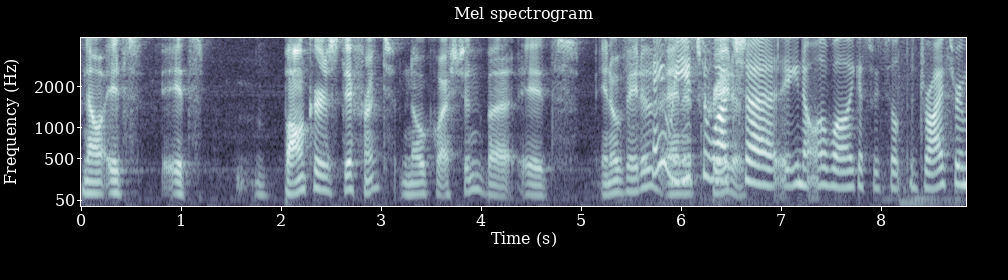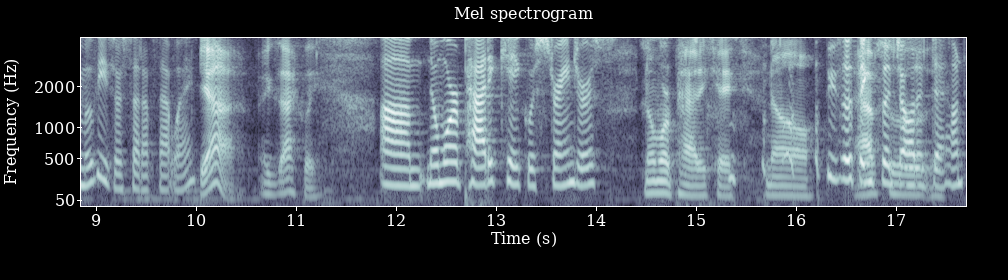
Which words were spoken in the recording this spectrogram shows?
Now it's it's bonkers different, no question, but it's innovative. Hey, we used to creative. watch, uh, you know, oh, well, I guess we still drive-through movies are set up that way. Yeah, exactly. Um, no more patty cake with strangers. No more patty cake. No. These are things that jotted down.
